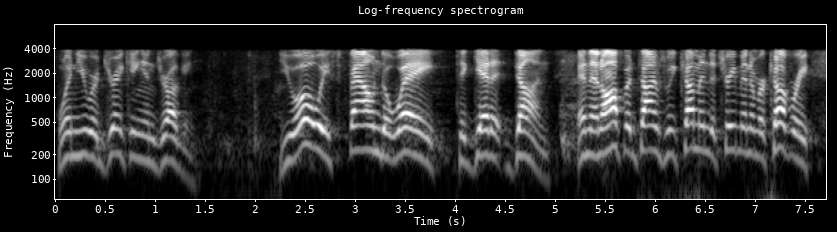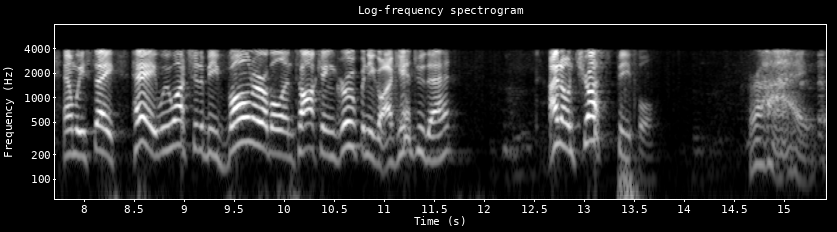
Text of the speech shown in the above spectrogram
when you were drinking and drugging. You always found a way to get it done. And then oftentimes we come into treatment and recovery and we say, hey, we want you to be vulnerable and talk in group. And you go, I can't do that. I don't trust people. Right.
